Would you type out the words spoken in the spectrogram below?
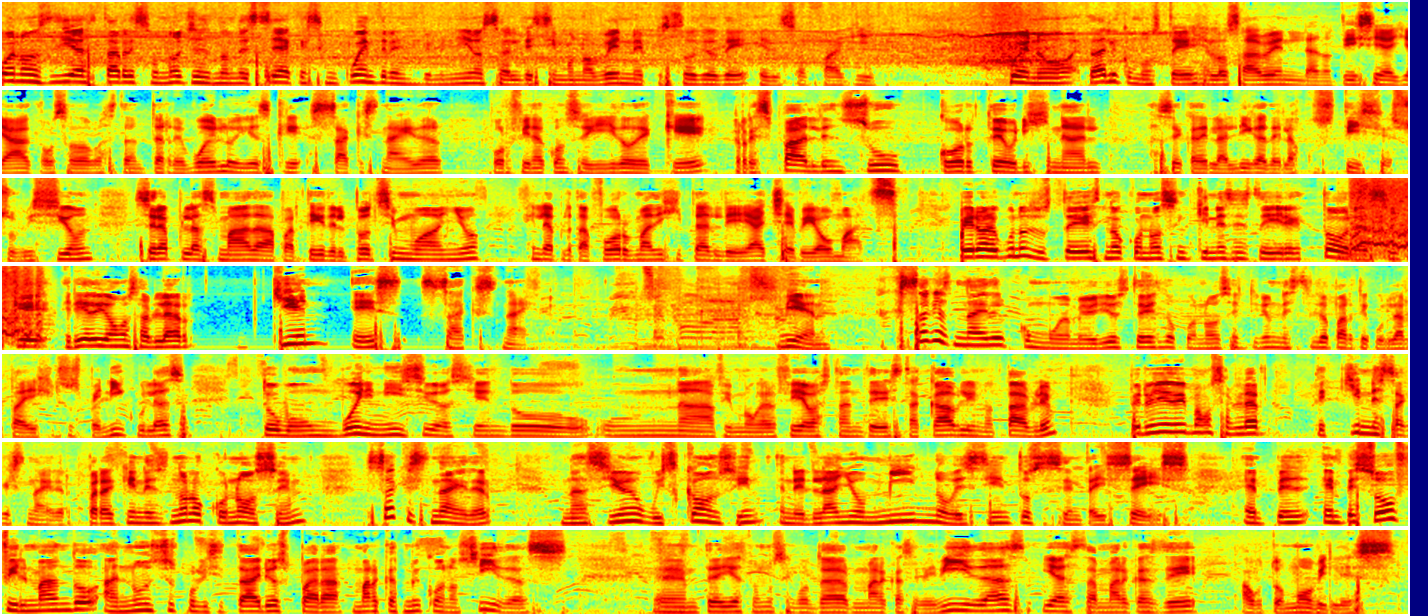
buenos días, tardes o noches, donde sea que se encuentren. Bienvenidos al decimonoveno episodio de El Sofá Geek. Bueno, tal y como ustedes ya lo saben, la noticia ya ha causado bastante revuelo y es que Zack Snyder por fin ha conseguido de que respalden su corte original acerca de la Liga de la Justicia. Su visión será plasmada a partir del próximo año en la plataforma digital de HBO Max. Pero algunos de ustedes no conocen quién es este director, así que el día de hoy vamos a hablar quién es Zack Snyder. Bien, Zack Snyder, como la mayoría de ustedes lo conocen, tiene un estilo particular para dirigir sus películas. Tuvo un buen inicio haciendo una filmografía bastante destacable y notable. Pero hoy vamos a hablar de quién es Zack Snyder. Para quienes no lo conocen, Zack Snyder nació en Wisconsin en el año 1966. Empezó filmando anuncios publicitarios para marcas muy conocidas. Entre ellas podemos encontrar marcas de bebidas y hasta marcas de automóviles.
